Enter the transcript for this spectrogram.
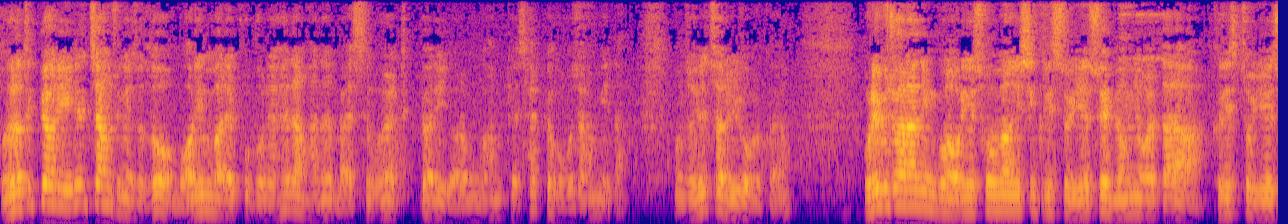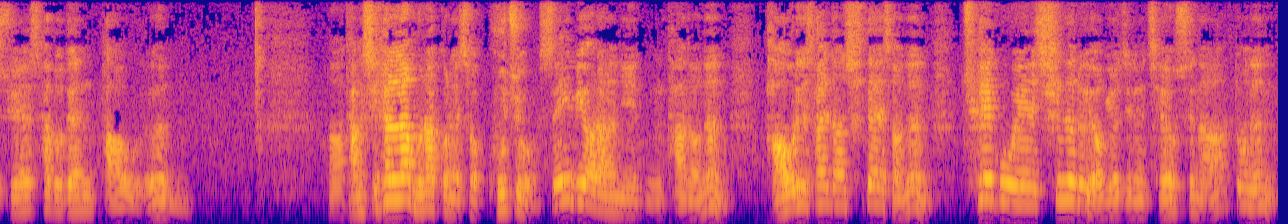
오늘은 특별히 1장 중에서도 머릿말의 부분에 해당하는 말씀을 특별히 여러분과 함께 살펴보고자 합니다. 먼저 1절을 읽어볼까요? 우리 구주 하나님과 우리 소망이신 그리스도 예수의 명령을 따라 그리스도 예수의 사도된 바울은 어, 당시 헬라 문화권에서 구주, 세이비어라는 이 음, 단어는 바울이 살던 시대에서는 최고의 신으로 여겨지는 제우스나 또는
